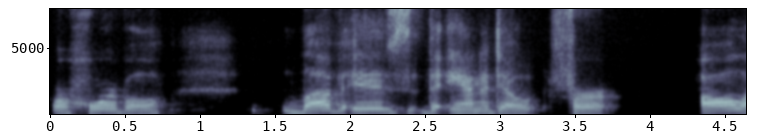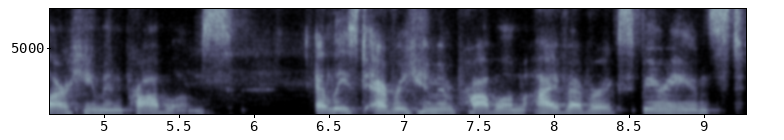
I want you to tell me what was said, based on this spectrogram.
or horrible. Love is the antidote for all our human problems, at least every human problem I've ever experienced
